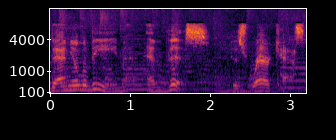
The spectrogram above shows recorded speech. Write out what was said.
Daniel Levine, and this is Rarecast.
